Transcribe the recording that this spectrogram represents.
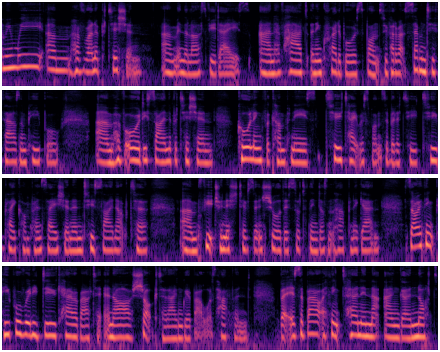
I mean, we um, have run a petition um, in the last few days and have had an incredible response. We've had about 70,000 people um, have already signed the petition calling for companies to take responsibility, to pay compensation, and to sign up to um, future initiatives to ensure this sort of thing doesn't happen again. So I think people really do care about it and are shocked and angry about what's happened. But it's about, I think, turning that anger not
